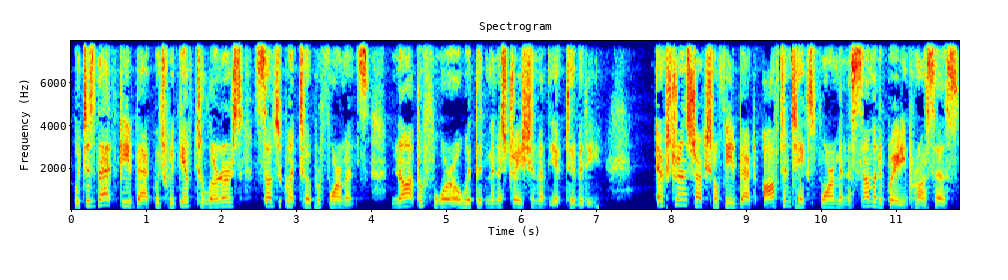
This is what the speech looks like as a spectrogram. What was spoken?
which is that feedback which we give to learners subsequent to a performance, not before or with administration of the activity. Extra instructional feedback often takes form in the summative grading process,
